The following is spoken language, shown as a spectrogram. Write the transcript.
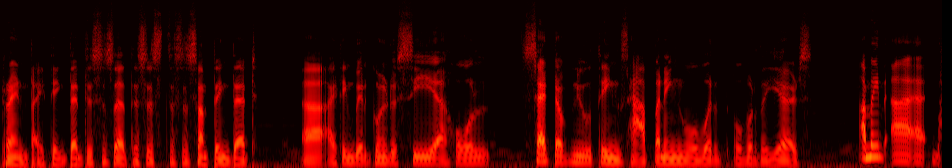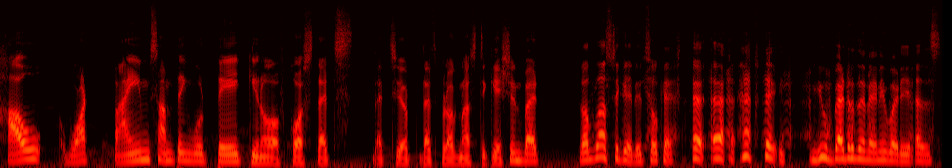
trend. I think that this is a, this is this is something that uh, I think we're going to see a whole set of new things happening over over the years. I mean, uh, how what time something would take, you know, of course, that's that's your that's prognostication, but prognosticate. It's okay. you better than anybody else.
